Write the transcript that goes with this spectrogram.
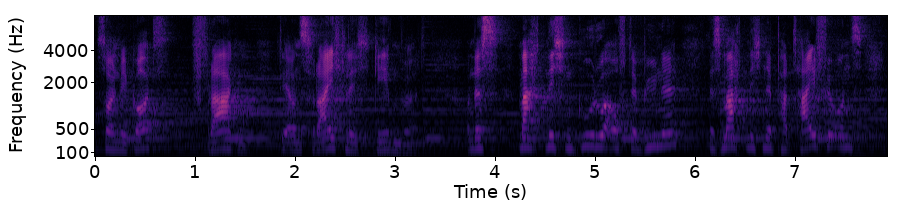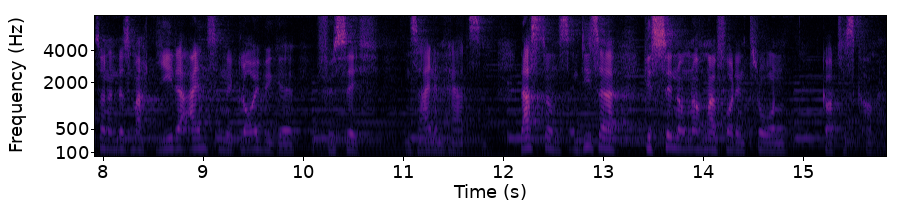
sollen wir Gott fragen, der uns reichlich geben wird. Und das macht nicht ein Guru auf der Bühne, das macht nicht eine Partei für uns, sondern das macht jeder einzelne Gläubige für sich, in seinem Herzen. Lasst uns in dieser Gesinnung nochmal vor den Thron Gottes kommen.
